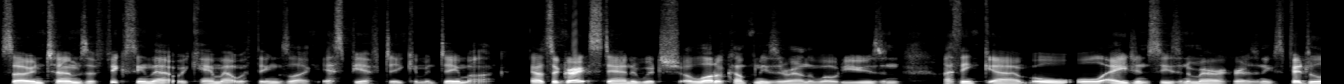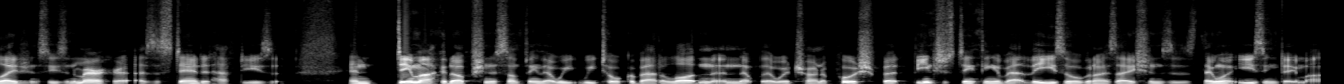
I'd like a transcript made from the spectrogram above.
So, in terms of fixing that, we came out with things like SPF DKIM and DMARC. Now, it's a great standard which a lot of companies around the world use, and I think um, all, all agencies in America, as an federal agencies in America, as a standard, have to use it. And DMARC adoption is something that we, we talk about a lot and, and that, that we're trying to push. But the interesting thing about these organizations is they weren't using DMARC.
